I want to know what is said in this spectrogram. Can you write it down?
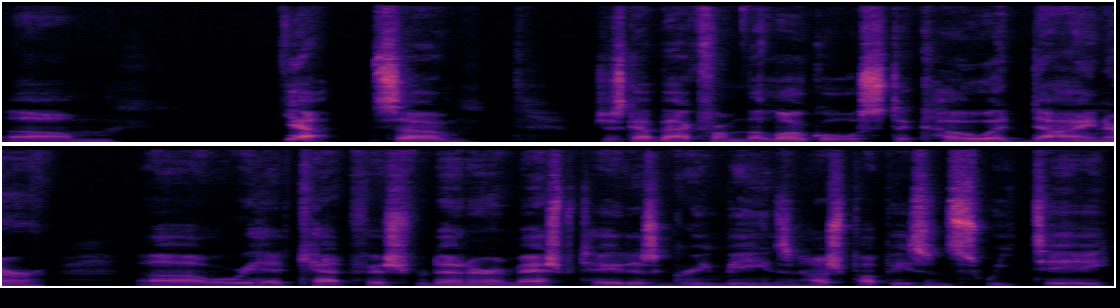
um, yeah. So, just got back from the local Stecoah Diner, uh, where we had catfish for dinner and mashed potatoes and green beans and hush puppies and sweet tea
